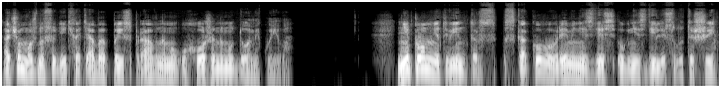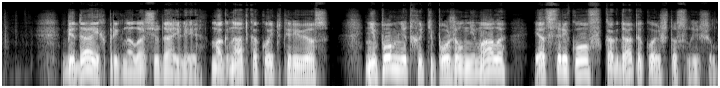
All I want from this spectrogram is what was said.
о чем можно судить хотя бы по исправному ухоженному домику его. Не помнит Винтерс, с какого времени здесь угнездились латыши. Беда их пригнала сюда или магнат какой-то перевез. Не помнит, хоть и пожил немало, и от стариков когда-то кое-что слышал.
